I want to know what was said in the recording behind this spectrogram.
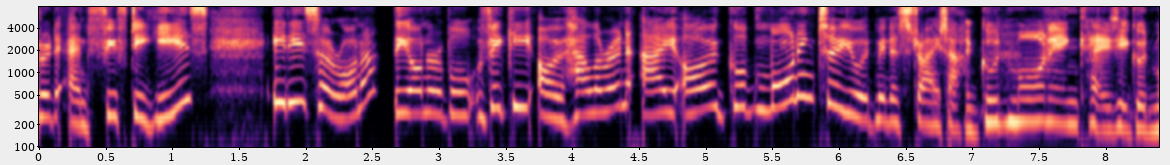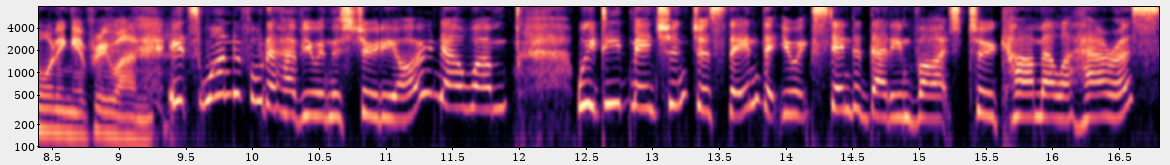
150 years, it is Her Honour, the Honourable Vicky O'Halloran AO. Good morning to you, Administrator. Good morning, Katie. Good morning, everyone. It's wonderful to have you in the studio. Now, um, we did mention just then that you extended that invite to Kamala Harris.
